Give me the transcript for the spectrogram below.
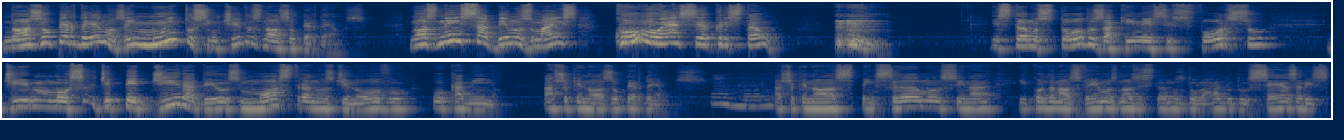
Nós o perdemos, em muitos sentidos nós o perdemos. Nós nem sabemos mais como é ser cristão. Estamos todos aqui nesse esforço de, de pedir a Deus, mostra-nos de novo o caminho. Acho que nós o perdemos. Uhum. Acho que nós pensamos e, na, e quando nós vemos, nós estamos do lado dos Césares,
